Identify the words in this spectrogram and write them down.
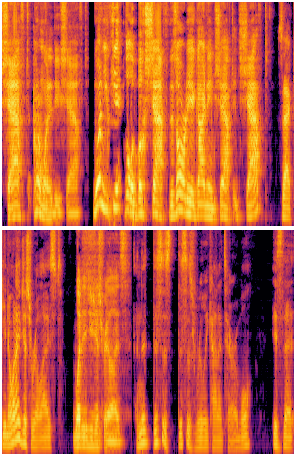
Shaft. I don't want to do Shaft. One, you can't call a book Shaft. There's already a guy named Shaft. It's Shaft. Zach, you know what I just realized? What did you just realize? And th- this is this is really kind of terrible. Is that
